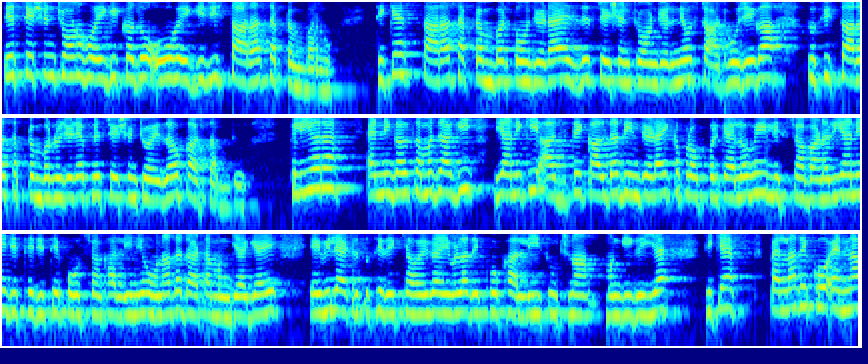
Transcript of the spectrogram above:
ਤੇ ਸਟੇਸ਼ਨ ਚੋਣ ਹੋਏਗੀ ਕਦੋਂ? ਉਹ ਹੋਏਗੀ ਜੀ 17 ਸੈਪਟੰਬਰ ਨੂੰ। ਠੀਕ ਹੈ 17 ਸੈਪਟੰਬਰ ਤੋਂ ਜਿਹੜਾ ਹੈ ਇਸ ਦੇ ਸਟੇਸ਼ਨ ਚੋਣ ਜਿਹੜੇ ਨੇ ਉਹ ਸਟਾਰਟ ਹੋ ਜਾਏਗਾ। ਤੁਸੀਂ 17 ਸੈਪਟੰਬਰ ਨੂੰ ਜਿਹੜੇ ਆਪਣੇ ਸਟੇਸ਼ਨ ਚੋਇਸ ਆ, ਉਹ ਕਰ ਸਕਦੇ ਹੋ। ਕਲੀਅਰ ਹੈ। ਐਨੀ ਗੱਲ ਸਮਝ ਆ ਗਈ, ਯਾਨੀ ਕਿ ਅੱਜ ਤੇ ਕੱਲ ਦਾ ਦਿਨ ਜਿਹੜਾ ਇੱਕ ਪ੍ਰੋਪਰ ਕਹਿ ਲਓ ਵੀ ਲਿਸਟਾਂ ਬਣ ਰਹੀਆਂ ਨੇ, ਜਿੱਥੇ ਜਿੱਥੇ ਪੋਸਟਾਂ ਖਾਲੀ ਨੇ, ਉਹਨਾਂ ਦਾ ਡਾਟਾ ਮੰਗਿਆ ਗਿਆ ਏ। ਇਹ ਵੀ ਲੈਟਰ ਤੁਸੀਂ ਦੇਖਿਆ ਹੋਵੇਗਾ ਇਹ ਵਾਲਾ ਦੇਖੋ ਖਾਲੀ ਸੂਚਨਾ ਮੰਗੀ ਗਈ ਹੈ, ਠੀਕ ਹੈ। ਪਹਿਲਾਂ ਦੇਖੋ, ਇੰਨਾ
